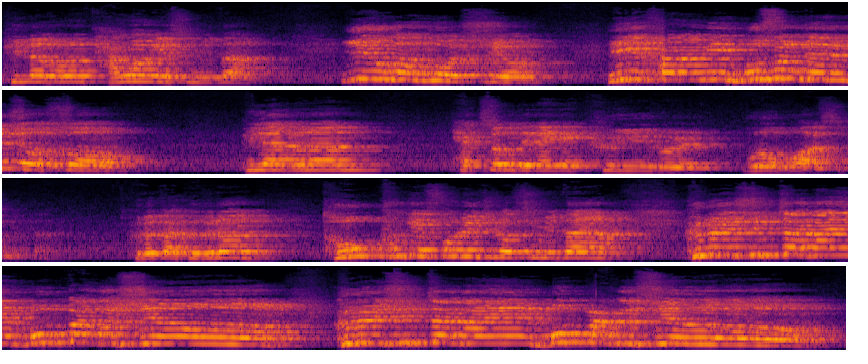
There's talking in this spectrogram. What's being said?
빌라도는 당황했습니다. 이유가 무엇이오? 이 사람이 무슨 죄를 지었어? 빌라도는 백성들에게 그 이유를 물어보았습니다. 그러자 그들은 더 크게 소리를 질렀습니다. 그를 십자가에 못 박으시오! 그를 십자가에 못 박으시오!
